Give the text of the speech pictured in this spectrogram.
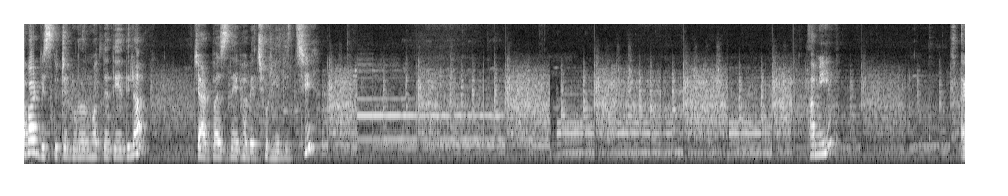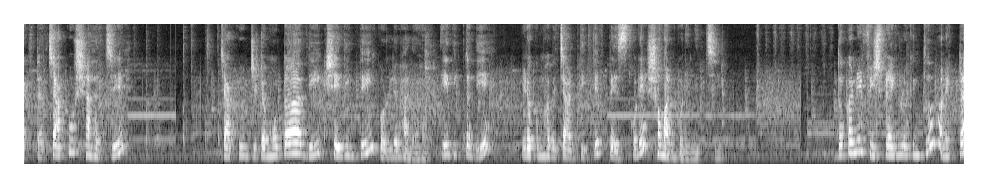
আবার বিস্কুটের গুঁড়োর মধ্যে দিয়ে দিলাম। চারপাশ দিয়ে এভাবে ছড়িয়ে দিচ্ছি। আমি একটা চাকুর সাহায্যে, চাকুর যেটা মোটা দিক সেই দিক দিয়েই করলে ভালো হয়। এই দিকটা দিয়ে এরকমভাবে চারদিক দিয়ে প্রেস করে সমান করে নিচ্ছি। দোকানের ফিশ ফ্রাইগুলো কিন্তু অনেকটা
